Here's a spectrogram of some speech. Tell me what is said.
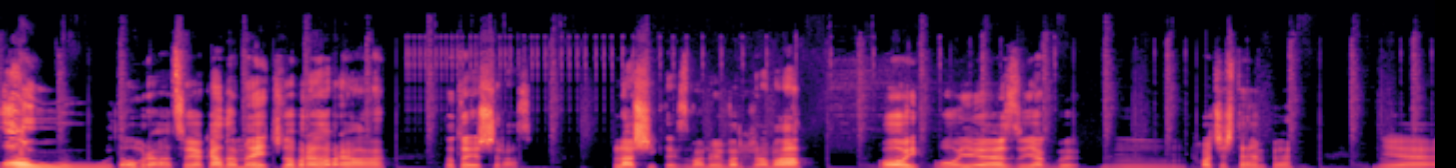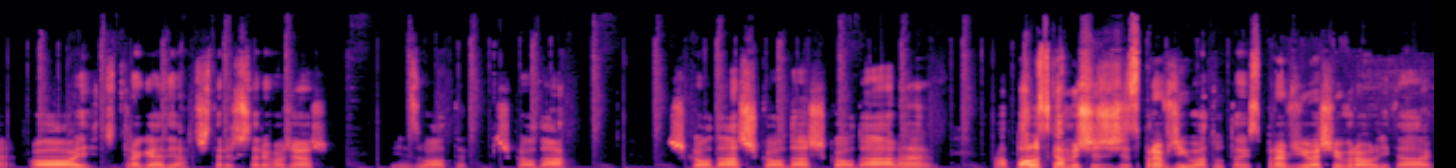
Wow, dobra, co ja gadam, ej, dobra, dobra. No to jeszcze raz. Lasik tak zwany, Warszawa. Oj, o Jezu, jakby, mm, chociaż tempy? Nie, oj, tragedia, 4-4 chociaż? 5 zł, szkoda. Szkoda, szkoda, szkoda, ale No Polska myślę, że się sprawdziła tutaj. Sprawdziła się w roli, tak?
